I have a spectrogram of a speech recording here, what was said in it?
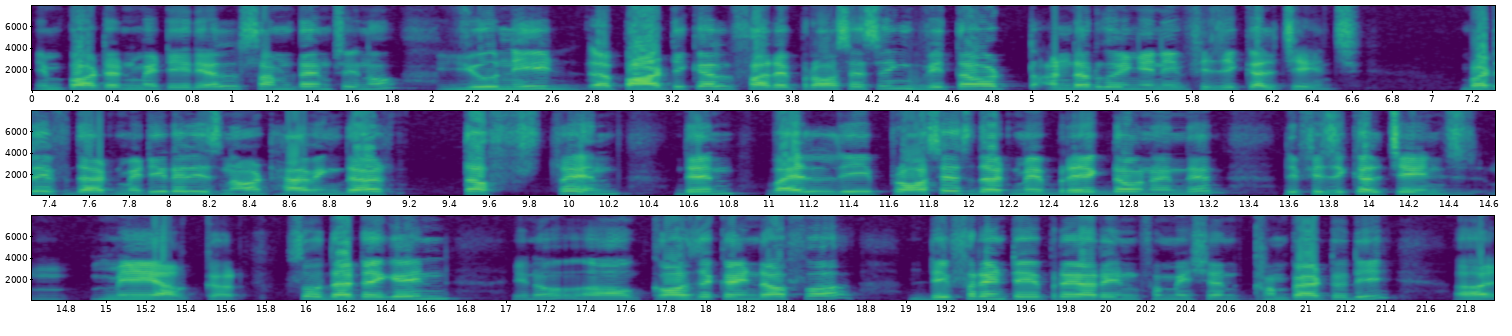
important material. Sometimes you know you need a particle for a processing without undergoing any physical change. But if that material is not having that tough strength then while the process that may break down and then the physical change may occur. So, that again you know uh, cause a kind of a different a priori information compared to the uh,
